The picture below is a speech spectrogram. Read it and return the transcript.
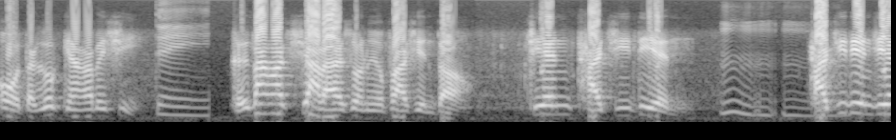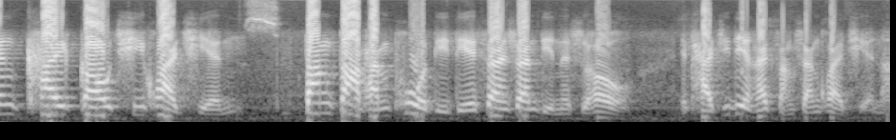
哦，大哥惊他被戏。对。可是当它下来的时候，你有发现到，今天台积电，嗯嗯嗯，台积电今天开高七块钱，当大盘破底跌三十三点的时候。台积电还涨三块钱呢，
